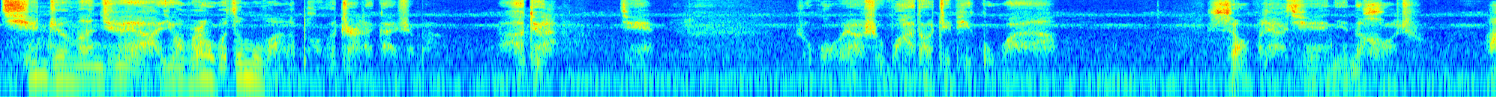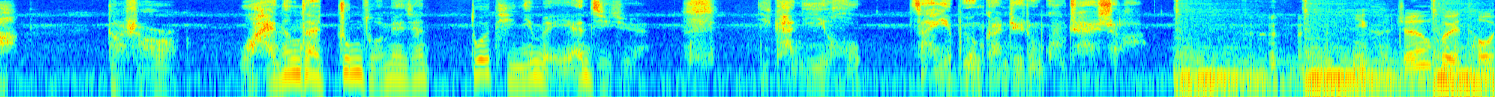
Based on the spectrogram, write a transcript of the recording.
千真万确啊！要不然我这么晚了跑到这儿来干什么？啊，对了，军爷，如果我要是挖到这批古玩啊，少不了军爷您的好处啊。到时候我还能在钟佐面前多替你美言几句。你看你以后再也不用干这种苦差事了。你可真会偷。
